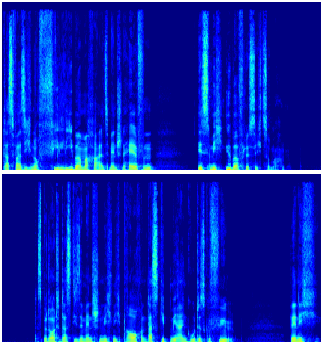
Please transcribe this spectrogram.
das, was ich noch viel lieber mache als Menschen helfen, ist mich überflüssig zu machen. Das bedeutet, dass diese Menschen mich nicht brauchen. Das gibt mir ein gutes Gefühl. Wenn ich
